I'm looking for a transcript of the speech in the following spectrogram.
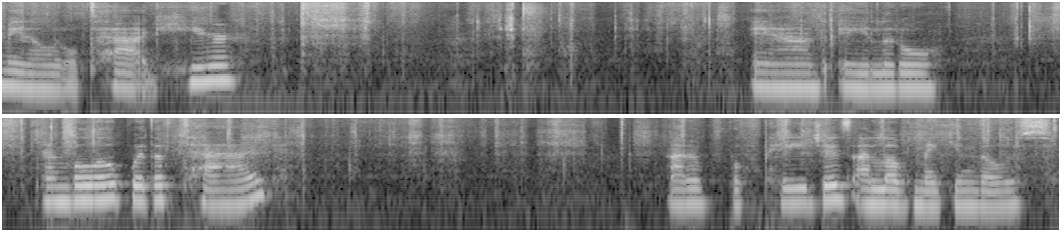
Made a little tag here. And a little envelope with a tag out of book pages. I love making those.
